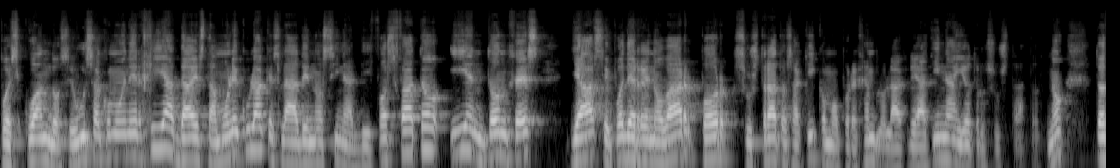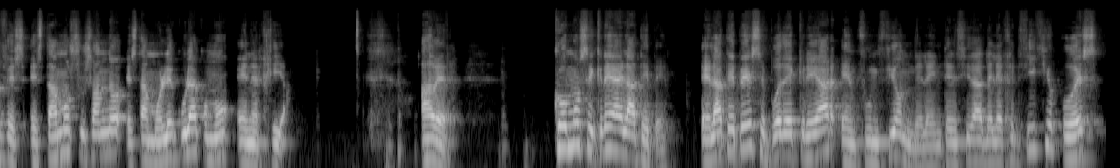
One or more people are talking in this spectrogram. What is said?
pues cuando se usa como energía, da esta molécula que es la adenosina difosfato y entonces ya se puede renovar por sustratos aquí, como por ejemplo la creatina y otros sustratos, ¿no? Entonces, estamos usando esta molécula como energía. A ver, ¿cómo se crea el ATP? El ATP se puede crear en función de la intensidad del ejercicio, pues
